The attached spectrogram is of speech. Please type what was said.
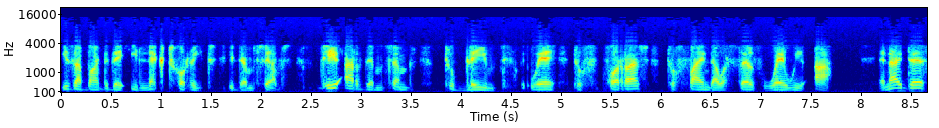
is about the electorate themselves. They are themselves to blame where to, for us to find ourselves where we are. And I dare,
